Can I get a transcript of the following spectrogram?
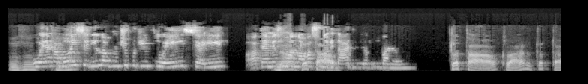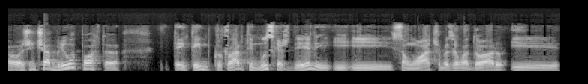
uhum, ou ele acabou uhum. inserindo algum tipo de influência aí, até mesmo Não, uma nova total. sonoridade dentro do Barão? Total, claro, total. A gente abriu a porta. Tem, tem, claro, tem músicas dele e, e são ótimas, eu adoro. E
